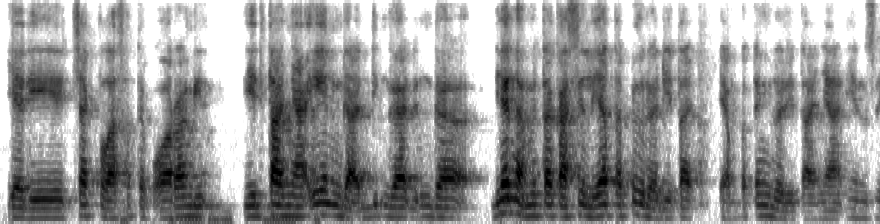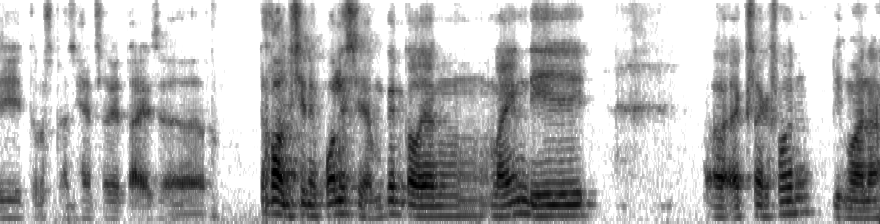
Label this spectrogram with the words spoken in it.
ya dicek lah setiap orang di- ditanyain nggak di- nggak nggak dia nggak minta kasih lihat tapi udah ditanya yang penting udah ditanyain sih terus kasih hand sanitizer. Itu kalau di sini polisi ya mungkin kalau yang lain di eh, XX1 di mana?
